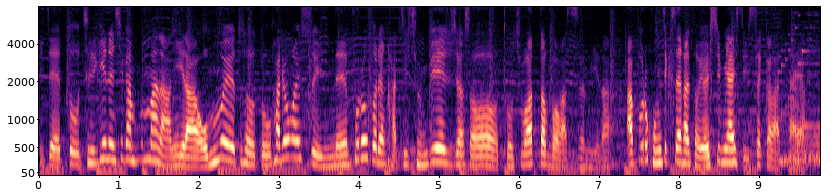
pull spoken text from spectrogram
이제 또 즐기는 시간뿐만 아니라 업무에서도 활용할 수 있는 프로그램 같이 준비해 주셔서 더 좋았던 것 같습니다. 앞으로 공직생활 더 열심히 할 수 있을 것 같아요.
